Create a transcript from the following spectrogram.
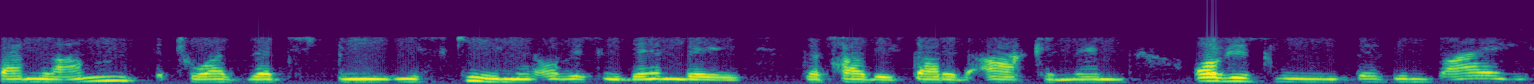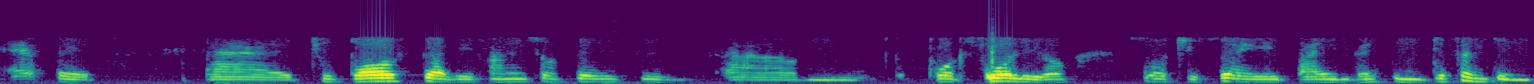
Sanlam towards that BEE scheme. And obviously then they, that's how they started ARC. And then obviously they've been buying assets uh, to bolster the financial services um, portfolio, so to say, by investing in different things.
